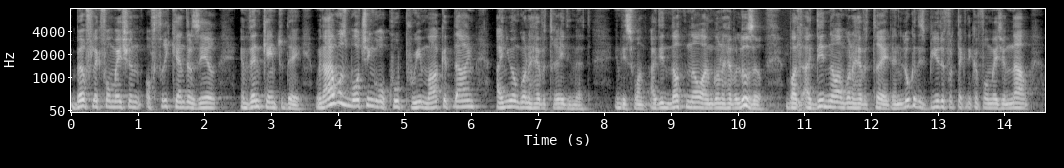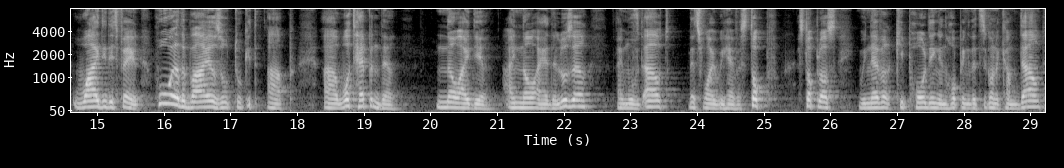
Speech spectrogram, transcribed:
bear flag formation of three candles here and then came today. When I was watching Roku pre-market time, I knew I'm going to have a trade in that in this one. I did not know I'm going to have a loser, but I did know I'm going to have a trade. And look at this beautiful technical formation. Now, why did it fail? Who were the buyers who took it up? Uh, what happened there? No idea. I know I had a loser. I moved out. That's why we have a stop, stop loss. We never keep holding and hoping that it's going to come down.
